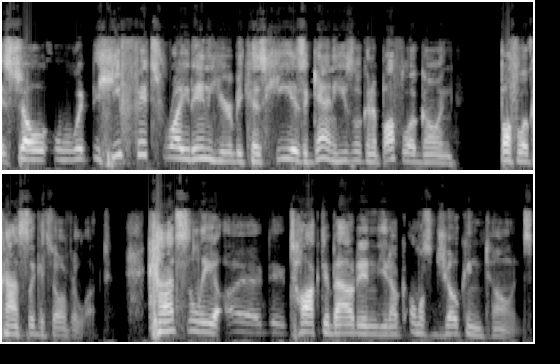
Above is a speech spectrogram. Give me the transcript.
so what, he fits right in here because he is, again, he's looking at Buffalo going, Buffalo constantly gets overlooked, constantly uh, talked about in you know almost joking tones.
